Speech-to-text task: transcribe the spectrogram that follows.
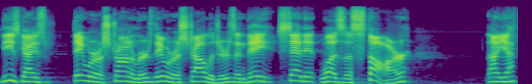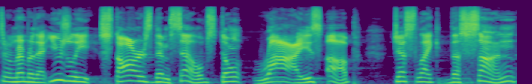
These guys, they were astronomers, they were astrologers, and they said it was a star. Now you have to remember that usually stars themselves don't rise up, just like the sun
